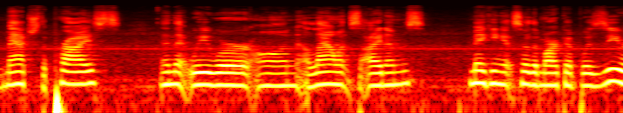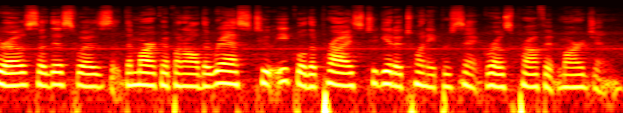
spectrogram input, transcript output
match the price and that we were on allowance items making it so the markup was zero. So this was the markup on all the rest to equal the price to get a 20% gross profit margin.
